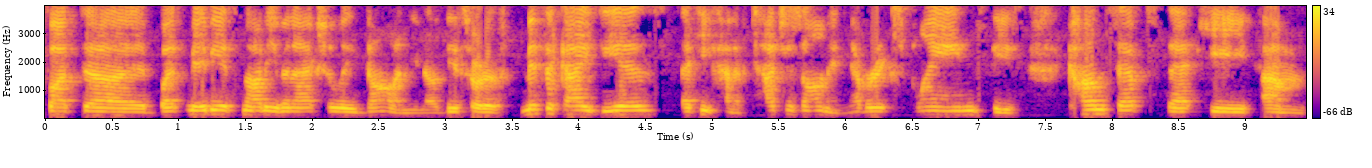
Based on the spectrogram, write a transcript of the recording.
But uh, but maybe it's not even actually gone. You know, these sort of mythic ideas that he kind of touches on and never explains. These concepts that he um,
